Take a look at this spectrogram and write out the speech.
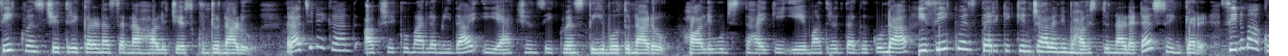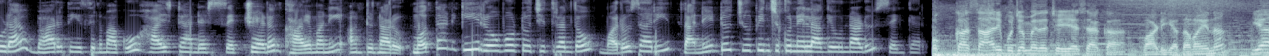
సీక్వెన్స్ చిత్రీకరణ సన్నాహాలు చేసుకుంటున్నాడు. రజనీకాంత్ అక్షయ్ కుమార్ల మీద ఈ యాక్షన్ సీక్వెన్స్ తీయబోతున్నారు. హాలీవుడ్ స్థాయికి ఏమాత్రం తగ్గకుండా ఈ సీక్వెన్స్ తెరకెక్కించాలని భావిస్తున్నాడట శంకర్. సినిమా కూడా భారతీయ సినిమాకు హై స్టాండర్డ్స్ సెట్ చేయడం ఖాయమని అంటున్నారు. మొత్తానికి రోబోటు చిత్రంతో మరోసారి తనేంటో చూపించుకునేలాగే ఉన్నాడు శంకర్. ఒక్కసారి భుజం మీద చేయేశాక వాడి ఎదవైనా యా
